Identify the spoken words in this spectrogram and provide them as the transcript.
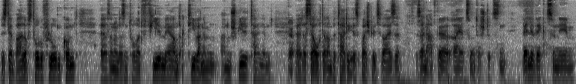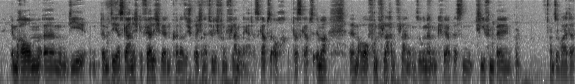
bis der Ball aufs Tor geflogen kommt, äh, sondern dass ein Torwart viel mehr und aktiver an einem, an einem Spiel teilnimmt. Ja. Äh, dass der auch daran beteiligt ist, beispielsweise seine Abwehrreihe zu unterstützen, Bälle wegzunehmen im Raum, ähm, die, damit die erst gar nicht gefährlich werden können. Also ich spreche natürlich von Flanken, ja, das gab es auch, das gab es immer, ähm, aber auch von flachen Flanken, sogenannten Querpässen, tiefen Bällen und so weiter.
